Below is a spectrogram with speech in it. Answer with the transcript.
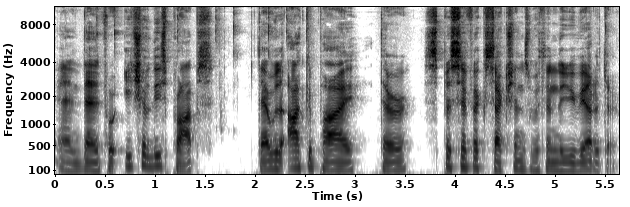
and then for each of these props, that would occupy their specific sections within the UV editor.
